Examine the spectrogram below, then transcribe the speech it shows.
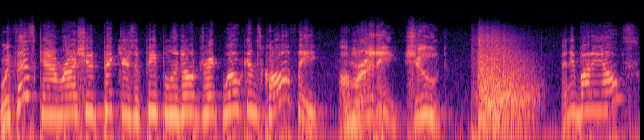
With this camera, I shoot pictures of people who don't drink Wilkins coffee. I'm ready. Shoot. Anybody else?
